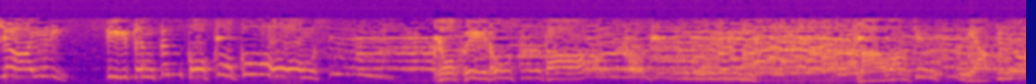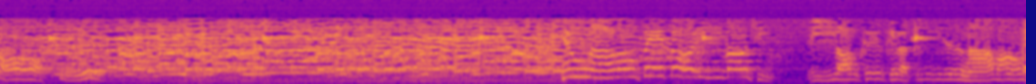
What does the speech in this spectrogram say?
下一里地等等个个公司，六块都是长肉子，马王金丝两表。李王看看嘛，彼时外王还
